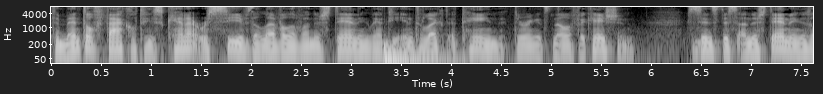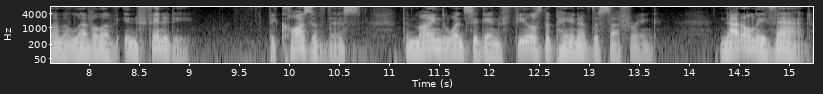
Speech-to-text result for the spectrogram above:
the mental faculties cannot receive the level of understanding that the intellect attained during its nullification, since this understanding is on the level of infinity. Because of this, the mind once again feels the pain of the suffering. Not only that,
